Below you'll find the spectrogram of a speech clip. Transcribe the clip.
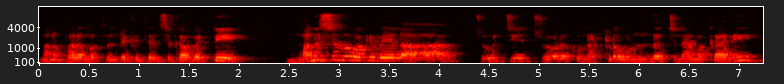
మన పరమ తండ్రికి తెలుసు కాబట్టి మనుషులు ఒకవేళ చూచి చూడకున్నట్లు ఉండొచ్చునేమో కానీ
